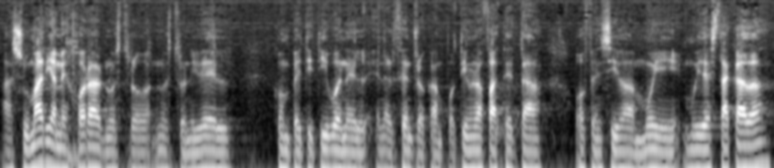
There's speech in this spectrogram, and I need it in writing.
a sumar y a mejorar nuestro, nuestro nivel competitivo en el, en el centro campo. Tiene una faceta ofensiva muy, muy destacada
